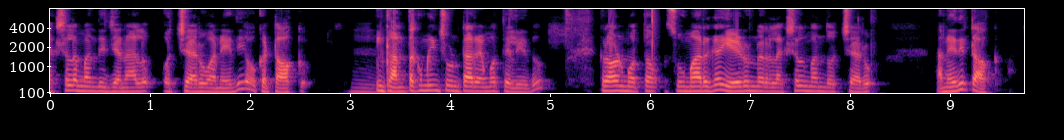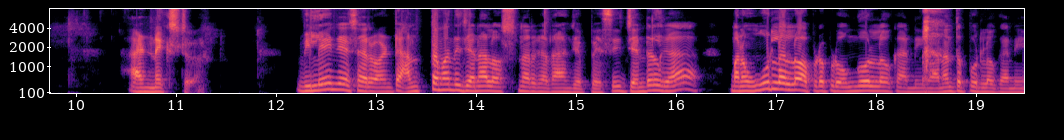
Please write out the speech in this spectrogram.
లక్షల మంది జనాలు వచ్చారు అనేది ఒక టాక్. ఇంకా అంతకు మించి ఉంటారేమో తెలియదు గ్రౌండ్ మొత్తం సుమారుగా ఏడున్నర లక్షల మంది వచ్చారు అనేది టాక్. అండ్ నెక్స్ట్ వీళ్ళు ఏం చేశారు అంటే అంతమంది జనాలు వస్తున్నారు కదా అని చెప్పేసి జనరల్గా మన ఊర్లలో అప్పుడప్పుడు ఒంగోలులో కానీ అనంతపూర్లో కానీ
